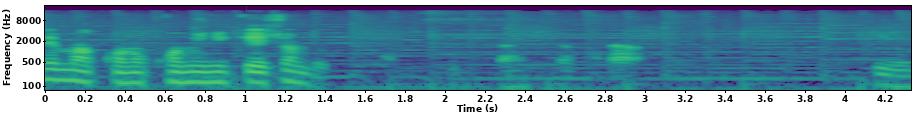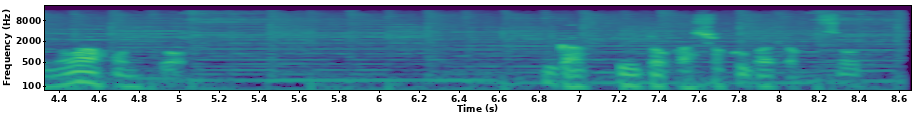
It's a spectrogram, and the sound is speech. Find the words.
で、まあこのコミュニケーション力っていうのは本当、学級とか職場とかそうですね。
